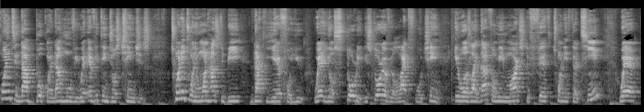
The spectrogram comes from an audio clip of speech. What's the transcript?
point in that book or in that movie where everything just changes. 2021 has to be that year for you where your story, the story of your life will change it was like that for me March the 5th, 2013, where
